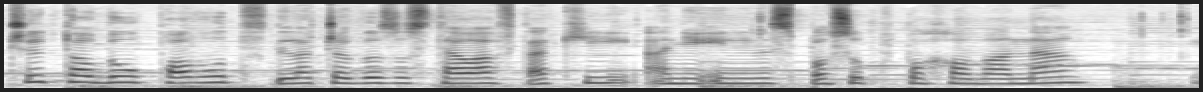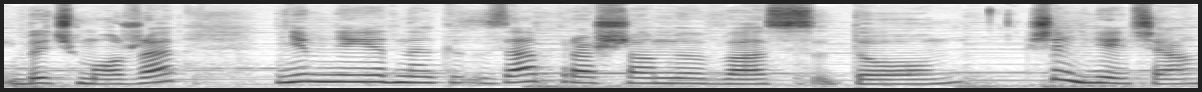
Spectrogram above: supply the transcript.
Czy to był powód, dlaczego została w taki, a nie inny sposób pochowana? Być może. Niemniej jednak zapraszamy Was do sięgnięcia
